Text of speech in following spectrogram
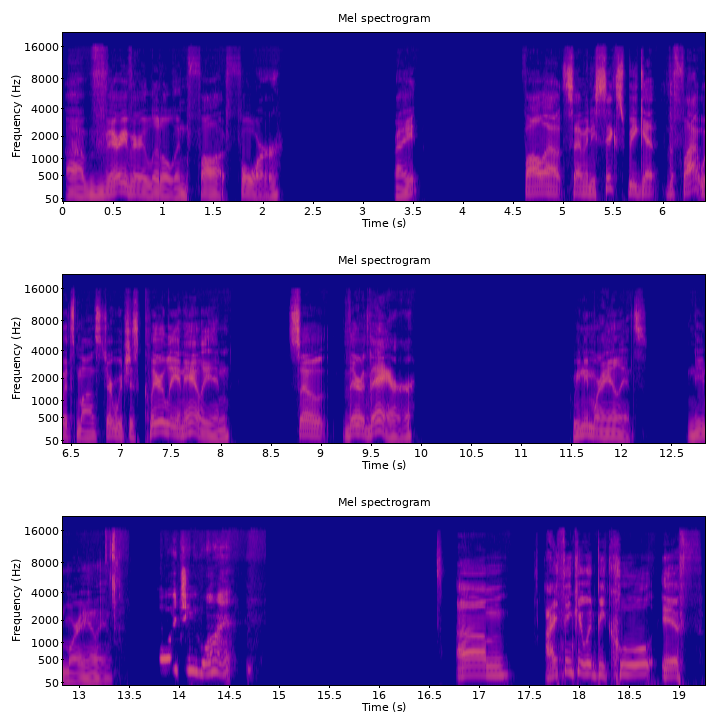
Uh, very, very little in Fallout 4, right? Fallout 76, we get the Flatwoods monster, which is clearly an alien. So they're there. We need more aliens. We need more aliens. What would you want? Um, I think it would be cool if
